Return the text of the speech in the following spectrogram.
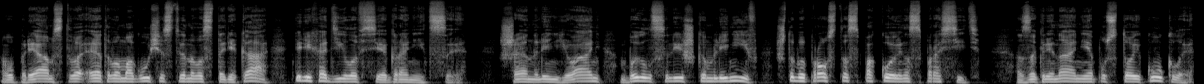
Упрямство этого могущественного старика переходило все границы. Шен Линь Юань был слишком ленив, чтобы просто спокойно спросить. Заклинание пустой куклы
